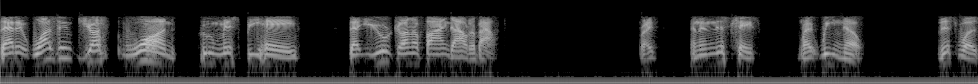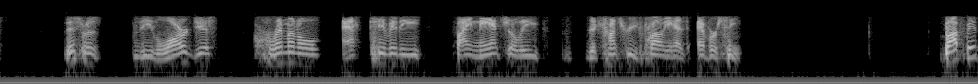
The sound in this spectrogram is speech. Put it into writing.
that it wasn't just one who misbehaved that you're going to find out about. Right? And in this case, right, we know this was this was the largest criminal activity financially the country probably has ever seen. Buffett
